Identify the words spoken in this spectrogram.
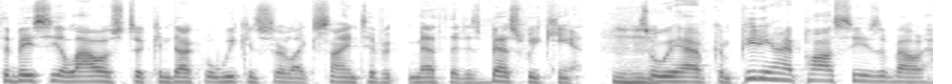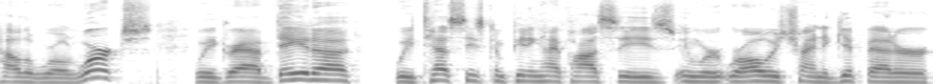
to basically allow us to conduct what we consider like scientific method as best we can. Mm-hmm. So we have competing hypotheses about how the world works. We grab data, we test these competing hypotheses and we're, we're always trying to get better.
